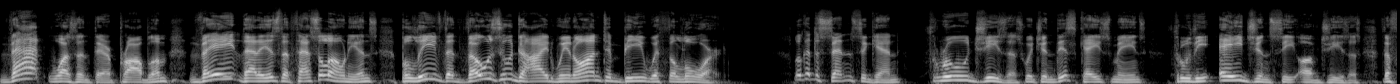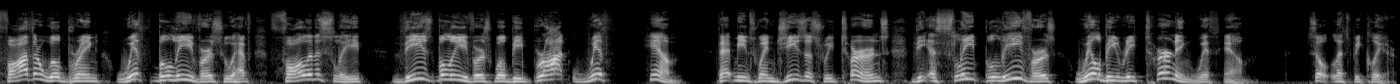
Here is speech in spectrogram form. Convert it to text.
that wasn't their problem. They, that is, the Thessalonians, believed that those who died went on to be with the Lord. Look at the sentence again through Jesus, which in this case means through the agency of Jesus. The Father will bring with believers who have fallen asleep, these believers will be brought with Him. That means when Jesus returns, the asleep believers will be returning with him. So let's be clear.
